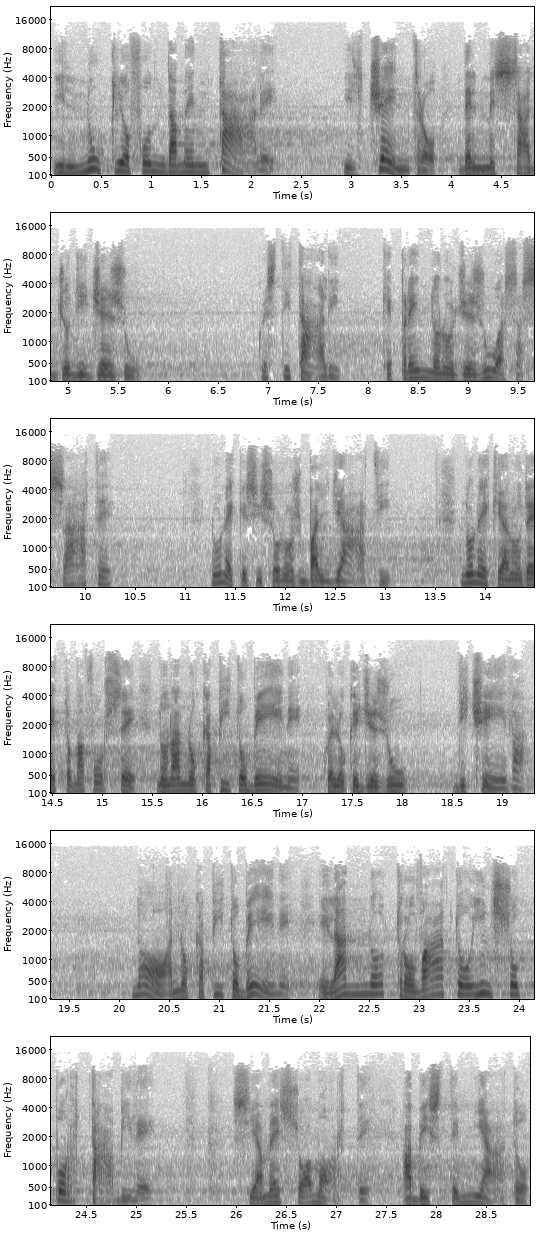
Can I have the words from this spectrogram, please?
il nucleo fondamentale, il centro del messaggio di Gesù. Questi tali che prendono Gesù a sassate non è che si sono sbagliati, non è che hanno detto ma forse non hanno capito bene quello che Gesù diceva. No, hanno capito bene e l'hanno trovato insopportabile. Si è messo a morte, ha bestemmiato,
